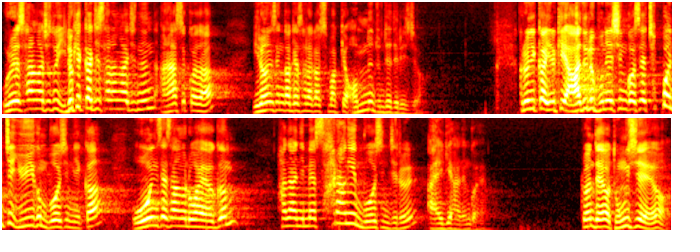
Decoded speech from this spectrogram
우리를 사랑하셔도 이렇게까지 사랑하지는 않았을 거다. 이런 생각에 살아갈 수밖에 없는 존재들이죠. 그러니까 이렇게 아들을 보내신 것의 첫 번째 유익은 무엇입니까? 온 세상으로 하여금 하나님의 사랑이 무엇인지를 알게 하는 거예요. 그런데요, 동시에요.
